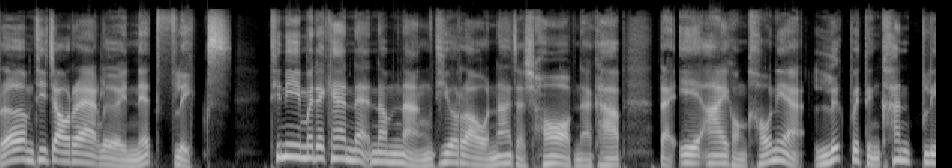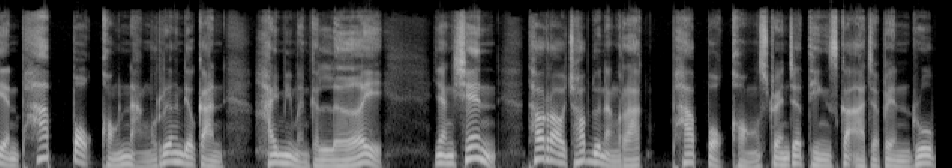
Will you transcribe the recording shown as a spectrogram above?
เริ่มที่เจ้าแรกเลย Netflix ที่นี่ไม่ได้แค่แนะนำหนังที่เราน่าจะชอบนะครับ แต่ AI ของเขาเนี่ยลึกไปถึงขั้นเปลี่ยนภาพปกของหนังเรื่องเดียวกัน ให้มีเหมือนกันเลย อย่างเช่น ถ้าเราชอบดูหนังรัก ภาพปกของ Stranger Things ก็อาจจะเป็นรูป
